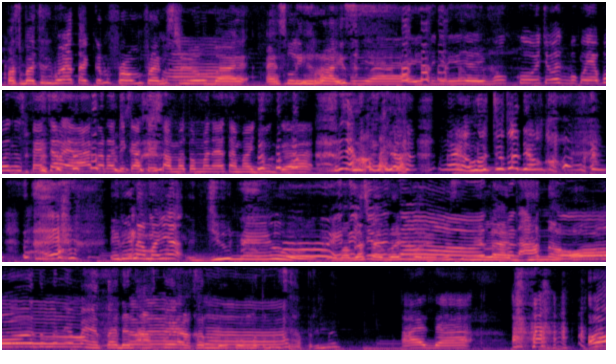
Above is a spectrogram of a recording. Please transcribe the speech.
pas baca di bawahnya taken from Friends Rule by Ashley Rice. Ya itu jadi dari buku Cuma bukunya pun spesial ya Karena dikasih sama teman SMA juga Terus emang ya, nggak yang lucu tuh ada yang komen. Eh, Ini namanya Juneo. 15 itu Februari Juno, 2009 temen Juno. Oh temennya Meta Dan Temen aku yang akan Meta. mendukungmu Temen siapa nih Man? Ada. Oh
